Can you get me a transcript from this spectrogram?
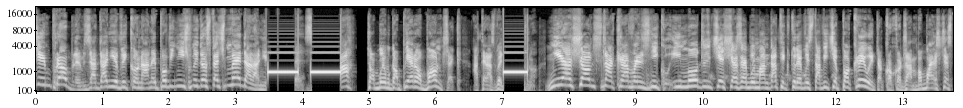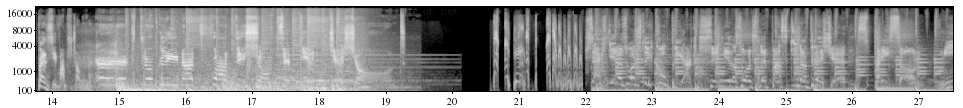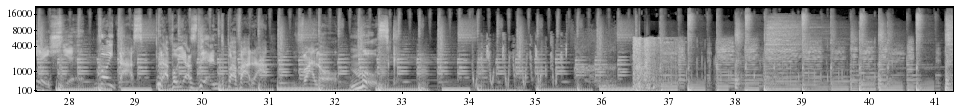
czym problem? Zadanie wykonane, powinniśmy dostać medal, a nie A, to był dopiero bączek, a teraz będzie no. Miesiąc na krawężniku i módlcie się, żeby mandaty, które wystawicie, pokryły to Koko Jumbo, bo jeszcze z pensji wam ściągnę. Elektroglina 2050! Trzech nierozłącznych kumpli, jak trzy nierozłączne paski na dresie. Spacon, mięśnie. Wojtas, prawo jazdy and Bawara. Walo, mózg.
